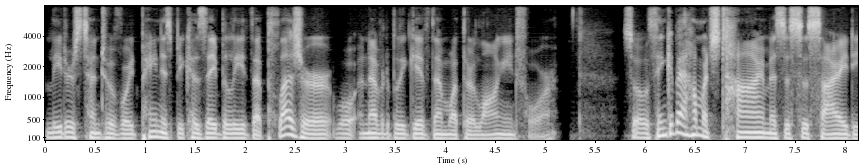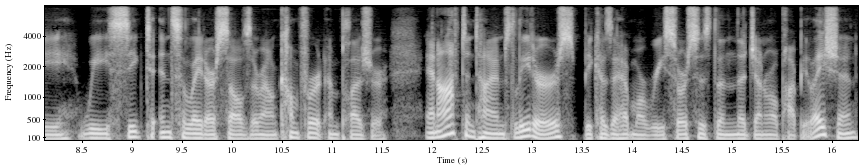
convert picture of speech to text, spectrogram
leaders tend to avoid pain is because they believe that pleasure will inevitably give them what they're longing for. So think about how much time as a society we seek to insulate ourselves around comfort and pleasure. And oftentimes leaders, because they have more resources than the general population,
